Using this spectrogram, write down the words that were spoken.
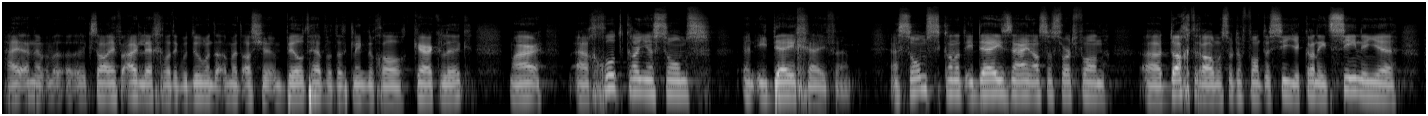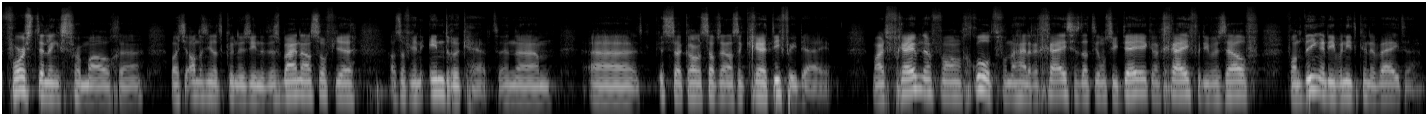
Hij, en, uh, ik zal even uitleggen wat ik bedoel met, met, als je een beeld hebt, want dat klinkt nogal kerkelijk. Maar God kan je soms een idee geven. En soms kan het idee zijn als een soort van dagdroom, een soort van fantasie. Je kan iets zien in je voorstellingsvermogen, wat je anders niet had kunnen zien. Het is bijna alsof je, alsof je een indruk hebt. En, uh, het kan zelfs zijn als een creatief idee. Maar het vreemde van God, van de Heilige Geest, is dat hij ons ideeën kan geven die we zelf, van dingen die we niet kunnen weten.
